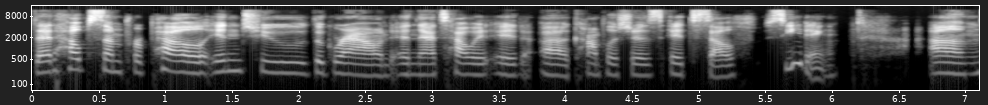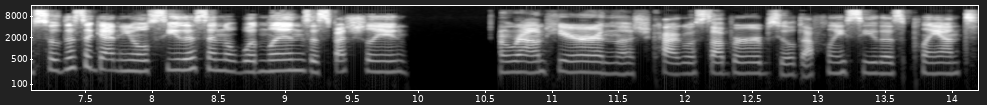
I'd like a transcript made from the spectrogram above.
that helps them propel into the ground. And that's how it, it uh, accomplishes its self-seeding. Um, so this again, you'll see this in the woodlands, especially around here in the Chicago suburbs. You'll definitely see this plant,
